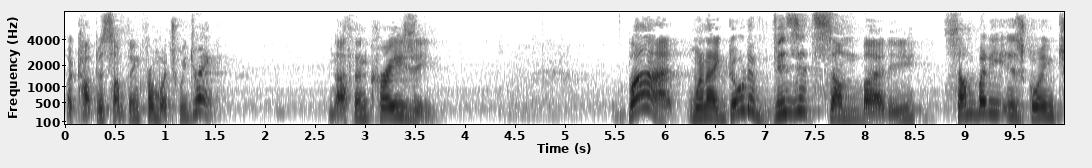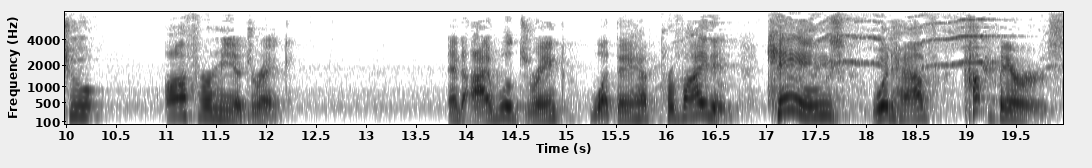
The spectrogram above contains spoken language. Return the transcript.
A cup is something from which we drink. Nothing crazy. But when I go to visit somebody, somebody is going to offer me a drink. And I will drink what they have provided. Kings would have cupbearers.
